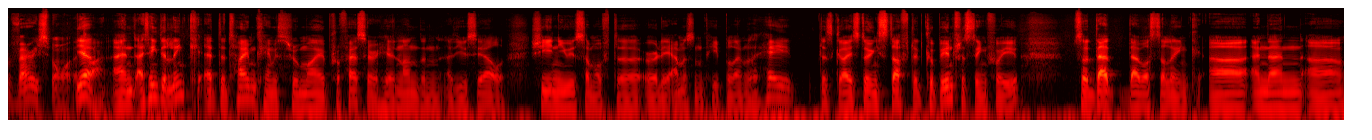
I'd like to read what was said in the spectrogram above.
very small yeah, time. and I think the link at the time came through my professor here in London at UCL. She knew some of the early Amazon people and was like, hey, this guy's doing stuff that could be interesting for you so that that was the link. Uh, and then uh,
